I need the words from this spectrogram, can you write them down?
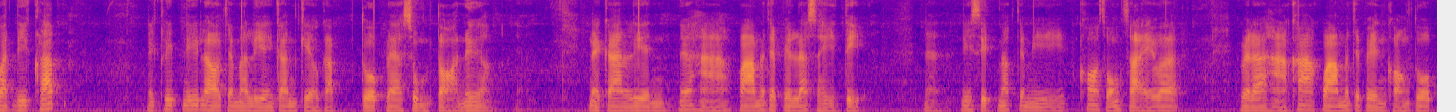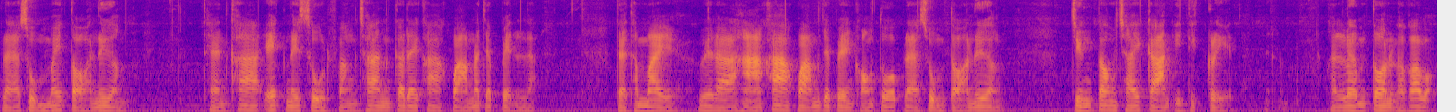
วัสดีครับ ในคลิปนี้เราจะมาเรียนกันเกี่ยวกับตัวแปรสุ่มต่อเนื่อง ในการเรียนเนื้อหาความน่าจะเป็นและสถิตินะนิสิตมักจะมีข้อสงสัยว่า เวลาหาค่าความน่าจะเป็นของตัวแปรสุ่มไม่ต่อเนื่อง แทนค่า x ในสูตรฟังก์ชันก็ได้ค่าความน่าจะเป็นละแต่ทำไมเวลาหาค่าความน่าจะเป็นของตัวแปรสุ่มต่อเนื่อง จึงต้องใช้การอินทิเกรตมันเริ่มต้นเราก็บอก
